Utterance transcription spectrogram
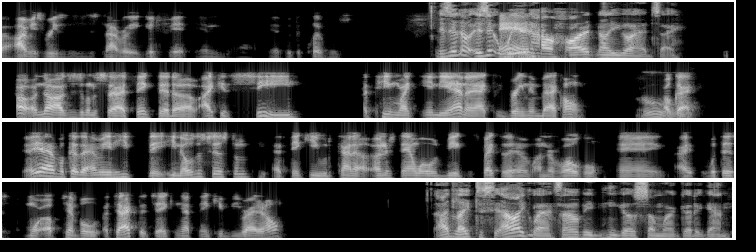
uh, obvious reasons. He's just not really a good fit in uh, with the Clippers. Is it is it weird how hard? No, you go ahead. Say. Oh no, I was just going to say I think that uh, I can see a team like Indiana actually bring him back home. Ooh. Okay. Yeah, because I mean he he knows the system. I think he would kind of understand what would be expected of him under Vogel, and I with this more up tempo attack they're taking, I think he'd be right at home. I'd like to see. I like Lance. I hope he he goes somewhere good again.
